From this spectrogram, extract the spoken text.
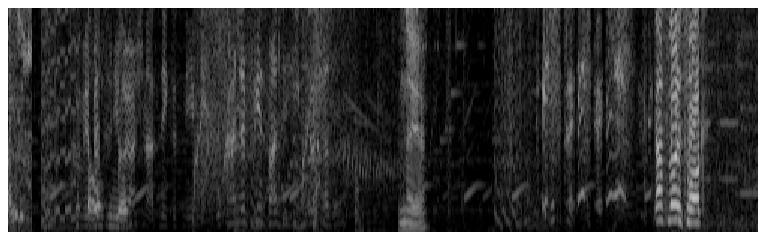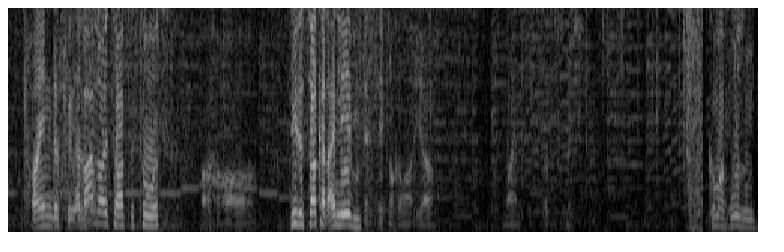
Können wir bitte die Löschen als nächstes nehmen? Wo keine 24 7 Löcher sind? Nee. Das ist neues Hawk. Freunde für Da war ein neues Hawk, ist tot. Oh, Sieh, das Hawk hat ein Leben. Es lebt noch immer, ja. Meins, das ist mich. Guck mal, Hosen.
